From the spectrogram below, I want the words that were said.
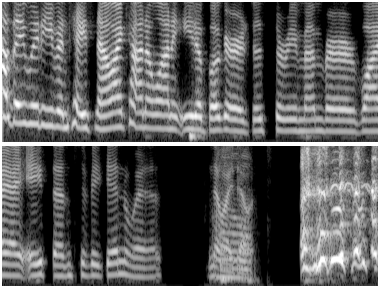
how they would even taste. Now I kind of want to eat a booger just to remember why I ate them to begin with. No, I Oh. don't.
